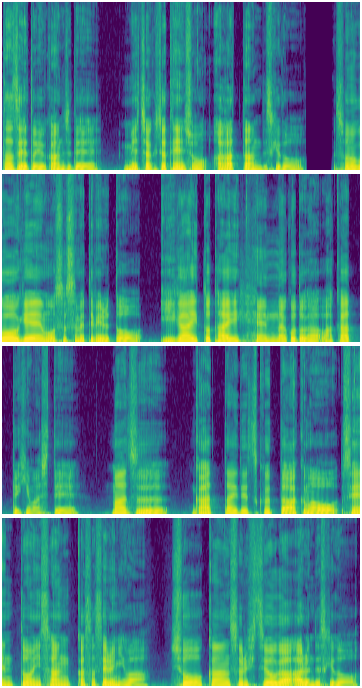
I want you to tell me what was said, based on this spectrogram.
たぜという感じで、めちゃくちゃテンション上がったんですけど、その後ゲームを進めてみると、意外と大変なことが分かってきまして、まず、合体で作った悪魔を戦闘に参加させるには召喚する必要があるんですけど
